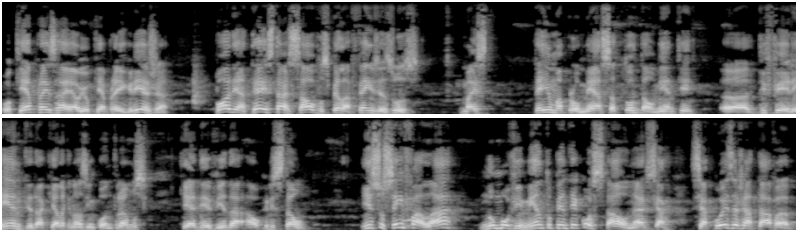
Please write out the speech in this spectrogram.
o que é para Israel e o que é para a igreja, podem até estar salvos pela fé em Jesus, mas tem uma promessa totalmente uh, diferente daquela que nós encontramos, que é devida ao cristão. Isso sem falar no movimento pentecostal, né? Se a, se a coisa já estava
